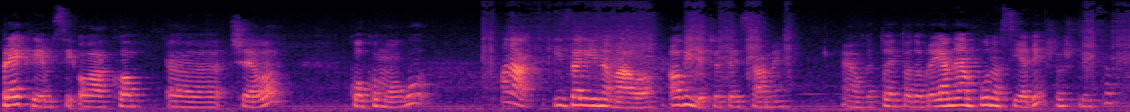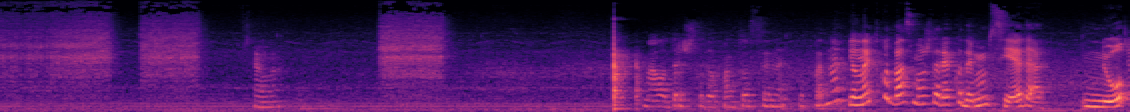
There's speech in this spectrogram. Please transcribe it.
prekrijem si ovako e, čelo koliko mogu. Onak, iz daljine malo, ali vidjet ćete i sami. Evo ga, to je to dobro. Ja nemam puno sjedi. Što šprica? Evo ga. Malo držite dok vam to sve ne upadne. Jel netko od vas možda rekao da imam sjede? Nope.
